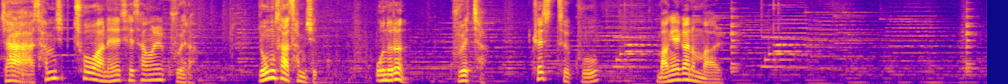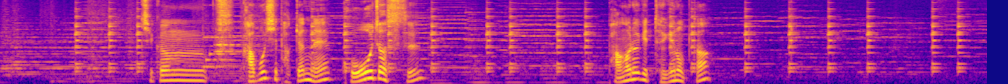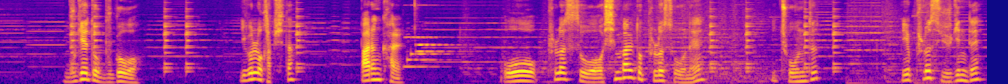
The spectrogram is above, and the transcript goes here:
자, 30초 안에 세상을 구해라. 용사 30. 오늘은 9회차 퀘스트 9 망해가는 마을. 지금 갑옷이 바뀌었네. 고저스. 방어력이 되게 높다. 무게도 무거워. 이걸로 갑시다. 빠른 칼. 5 플러스 5 신발도 플러스 5네 이 좋은 듯? 이게 플러스 6인데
